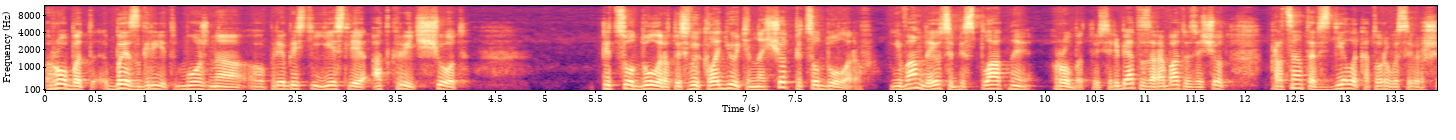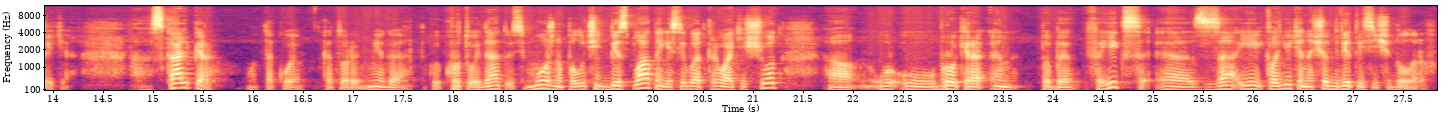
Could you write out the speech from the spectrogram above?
робот BestGrid можно приобрести, если открыть счет 500 долларов, то есть вы кладете на счет 500 долларов, и вам дается бесплатный робот. То есть ребята зарабатывают за счет процентов сделок, которые вы совершите. Скальпер, вот такой, который мега такой крутой, да, то есть можно получить бесплатно, если вы открываете счет а, у, у брокера NPBFX э, за, и кладете на счет 2000 долларов.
